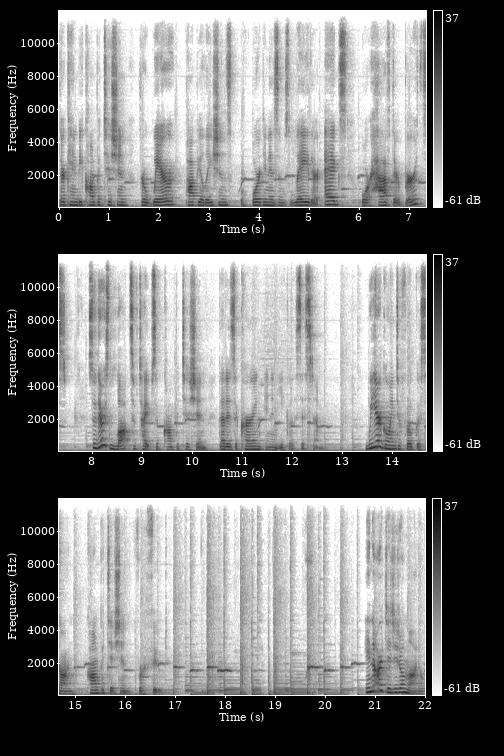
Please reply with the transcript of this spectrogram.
there can be competition for where populations organisms lay their eggs or have their births. So there's lots of types of competition that is occurring in an ecosystem. We are going to focus on competition for food. In our digital model,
